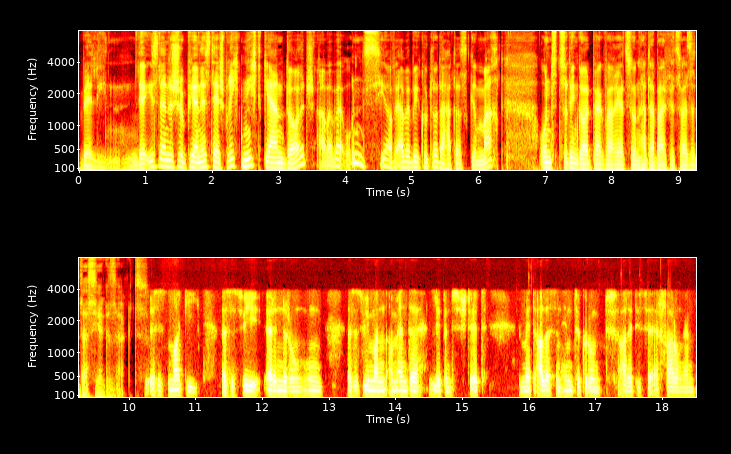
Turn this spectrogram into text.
Berlin. Der isländische Pianist, der spricht nicht gern Deutsch, aber bei uns hier auf RBB Kultur, da hat er es gemacht. Und zu den Goldberg-Variationen hat er beispielsweise das hier gesagt. Es ist Magie, es ist wie Erinnerung und es ist wie man am Ende Lebens steht mit alles im Hintergrund, alle diese Erfahrungen,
